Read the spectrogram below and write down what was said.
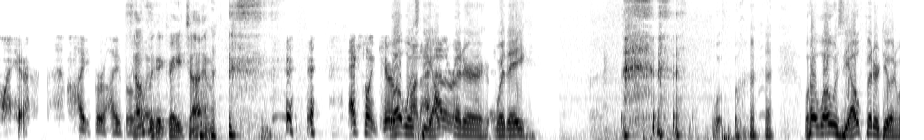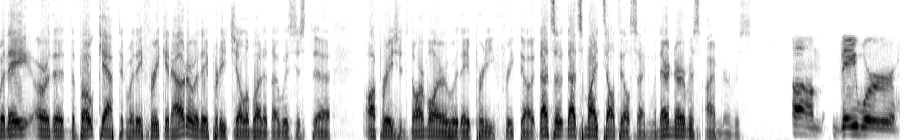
aware, hyper hyper. Sounds like a great time. Excellent character. What was the outfitter? Were they? what, what was the outfitter doing? Were they or the, the boat captain? Were they freaking out, or were they pretty chill about it? That was just uh, operations normal, or were they pretty freaked out? That's a that's my telltale sign. When they're nervous, I'm nervous. Um, they were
